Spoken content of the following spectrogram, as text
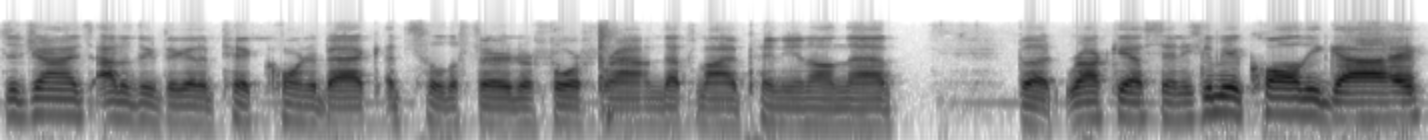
The Giants, I don't think they're going to pick cornerback until the third or fourth round. That's my opinion on that. But Rock Ya-Sin, he's gonna be a quality guy.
